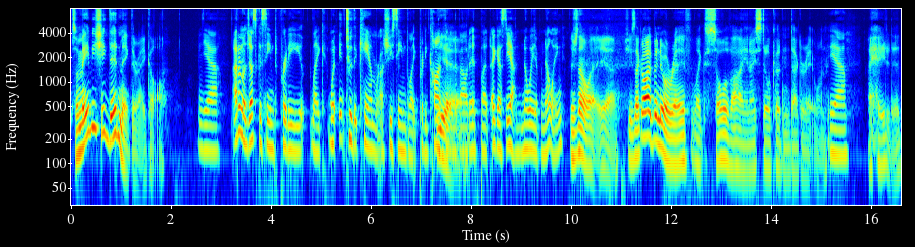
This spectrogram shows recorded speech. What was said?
So maybe she did make the right call. Yeah. I don't know. Jessica seemed pretty like went to the camera. She seemed like pretty confident Yeah. about it, but I guess yeah, no way of knowing. There's no way, yeah. She's like, Oh, I've been to a rave. Like, so have I, and I still couldn't decorate one. Yeah. I hated it.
